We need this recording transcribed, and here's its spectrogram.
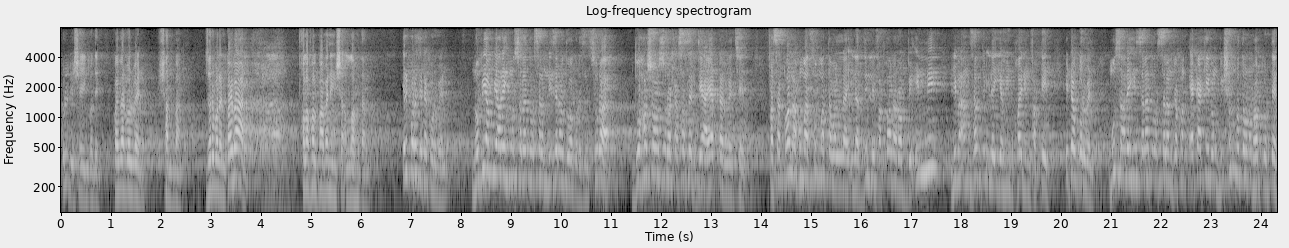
কুল্লি শাইইন কদির কয়বার বলবেন? সাতবার। জোরে বলেন, কয়বার? ফলাফল পাবেন ইনশা আল্লাহ তালা এরপরে যেটা করবেন নবী আম্বি আলহিমসাল্লাম নিজেরাও দোয়া করেছেন। সুরা দোহা সহ সুরা কাসাসের যে আয়াতটা রয়েছে এটাও করবেন। মুসা আলহি সাল্লাতাম যখন একাকী এবং বিষণ্ণতা অনুভব করতেন,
